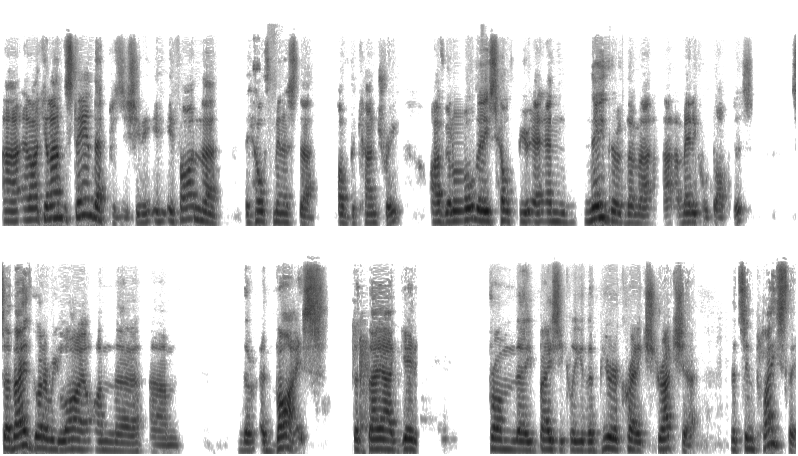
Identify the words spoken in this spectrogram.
uh, and I can understand that position. If, if I'm the, the health minister of the country, I've got all these health bureau, and neither of them are, are, medical doctors, so they've got to rely on the um, the advice that they are getting from the basically the bureaucratic structure that's in place there.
